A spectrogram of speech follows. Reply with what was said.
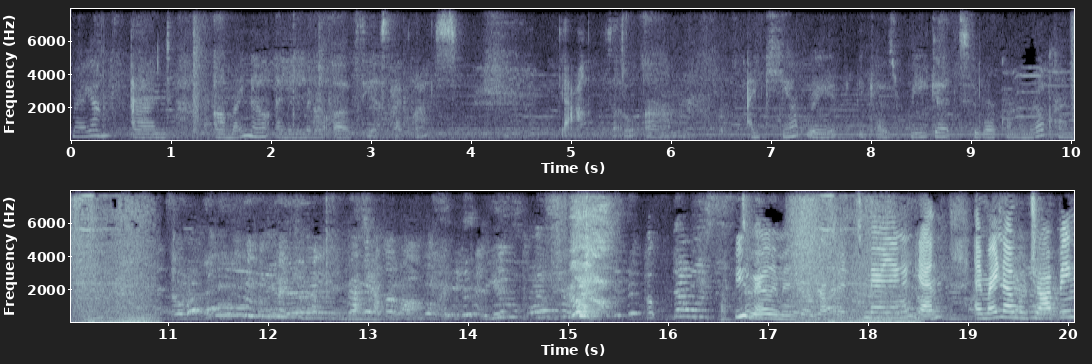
it's Mary Young, and um, right now I'm in the middle of CSI class. Yeah, so um, I can't wait because we get to work on a real crime scene. You barely missed It's Mary Young again, and right now we're dropping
